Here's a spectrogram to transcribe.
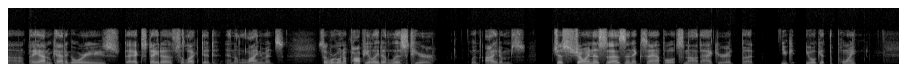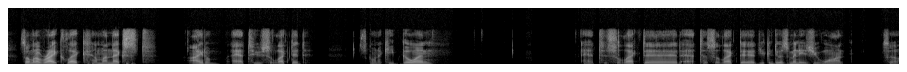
uh, pay item categories, the X data selected, and alignments. So we're going to populate a list here with items. Just showing this as an example, it's not accurate, but you, you'll get the point. So I'm going to right click on my next item, add to selected. It's going to keep going. Add to selected, add to selected. You can do as many as you want. So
